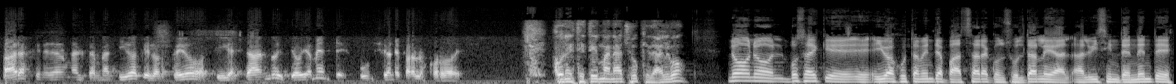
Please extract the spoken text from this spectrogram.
para generar una alternativa que el Orfeo siga estando y que obviamente funcione para los cordobeses. Con este tema, Nacho, ¿queda algo? No, no, vos sabés que eh, iba justamente a pasar a consultarle al, viceintendente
